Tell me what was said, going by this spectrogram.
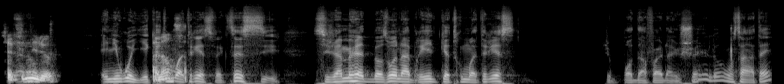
C'est fini là. Anyway, il y a Ah quatre roues motrices. Fait que, tu si, si jamais j'ai besoin d'embrayer de quatre roues motrices, j'ai pas d'affaires dans le champ, là, on s'entend.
